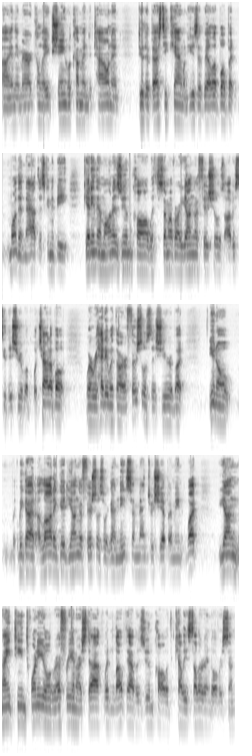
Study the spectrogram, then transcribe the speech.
uh, in the American League. Shane will come into town and do the best he can when he's available. But more than that, there's going to be getting them on a Zoom call with some of our young officials. Obviously, this year we'll, we'll chat about where we're headed with our officials this year. But you know, we got a lot of good young officials. We're going to need some mentorship. I mean, what young 19, 20 year old referee in our staff wouldn't love to have a Zoom call with Kelly Sutherland over some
